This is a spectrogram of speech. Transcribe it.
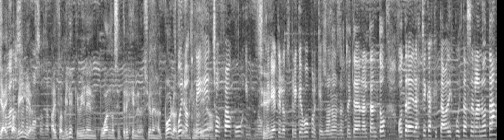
Y hay familias, hay familias que vienen jugando hace tres generaciones al polo aquí Bueno, en de hecho, Facu, y me Sí. gustaría que lo expliques vos porque yo no, no estoy tan al tanto, otra de las chicas que estaba dispuesta a hacer la nota,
